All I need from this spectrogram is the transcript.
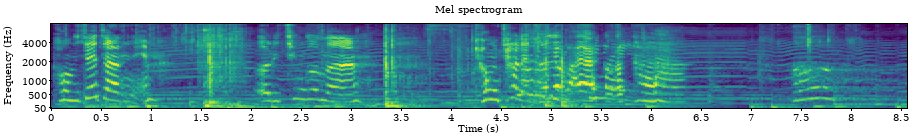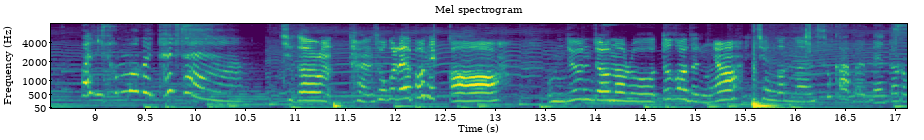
범죄자님, 우리 친구는 경찰에 끌려가야 할 것 같아요. 지금 단속을 해보니까 음주운전으로 뜨거든요. 이 친구는 수갑을 매도록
